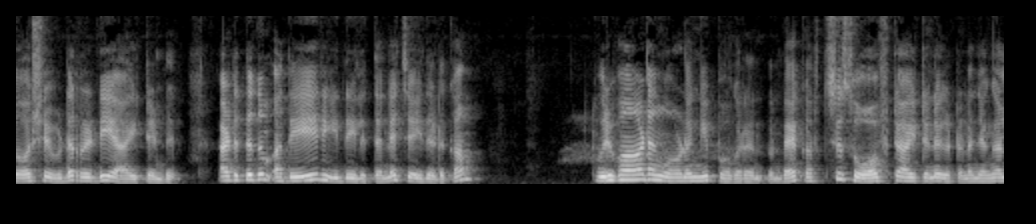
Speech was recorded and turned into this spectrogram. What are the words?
ദോശ ഇവിടെ റെഡി ആയിട്ടുണ്ട്. അടുത്തതും അതേ രീതിയിൽ തന്നെ ചെയ്തെടുക്കാം. ഒരുപാട് അങ്ങ് ഉണങ്ങി പോകരുന്നുണ്ട് കുറച്ച് സോഫ്റ്റ് ആയിട്ട് തന്നെ കിട്ടണം. ഞങ്ങൾ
